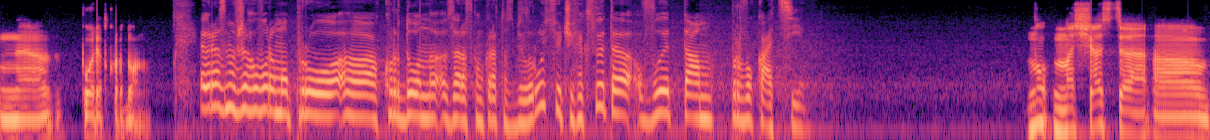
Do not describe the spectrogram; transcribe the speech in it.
е, поряд кордону. Якраз ми вже говоримо про е, кордон зараз конкретно з Білоруссю. Чи фіксуєте ви там провокації? Ну на щастя, е,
